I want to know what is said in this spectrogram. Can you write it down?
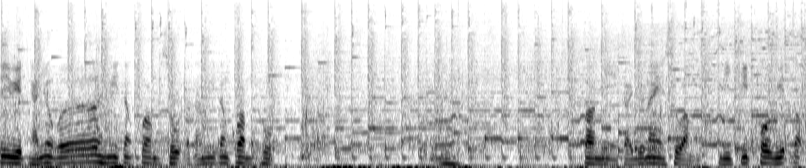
ชีวิตงานโยมเอ้ยมีทั้งความสุขแต่มีทั้งความทุกข์ตอนนี้ก็อยู่ในส่วงมีคิดโควิดเนาะ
